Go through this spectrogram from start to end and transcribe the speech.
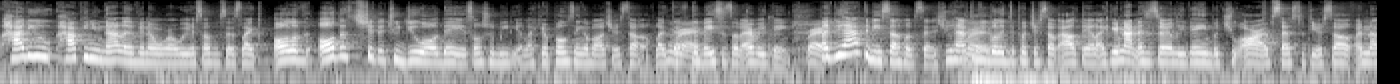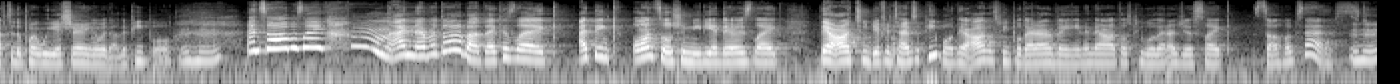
how do you how can you not live in a world where you're self-obsessed? Like all of all the shit that you do all day is social media. Like you're posting about yourself. Like that's right. the basis of everything. Right. like you have to be self-obsessed. You have right. to be willing to put yourself out there. Like you're not necessarily vain but you are obsessed with yourself enough to the point where you're sharing it with other people. Mm-hmm. and so i was like hmm i never thought about that. Because like i think on social media there's like there are two different types of people. There are those people that are vain and there are those people that are just like self-obsessed. Mm-hmm.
